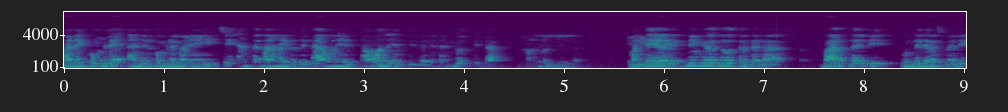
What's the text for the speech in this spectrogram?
ಮನೆ ಕುಂಬ್ಳೆ ಅನಿಲ್ ಕುಂಬ್ಳೆ ಮನೆ ಈಚೆ ಅಂತ ನಾನು ಇರುದಿಲ್ಲ ಅವನು ಅವನು ಇರ್ತಿದ್ದಾನೆ ನಂಗೆ ಗೊತ್ತಿಲ್ಲ. ಮತ್ತೆ ನಿಮ್ಗೆ ಒಂದು ಗೊತ್ತುಂಟಲ್ಲ ಭಾರತದಲ್ಲಿ ಒಂದು ದೇವಸ್ಥಾನದಲ್ಲಿ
